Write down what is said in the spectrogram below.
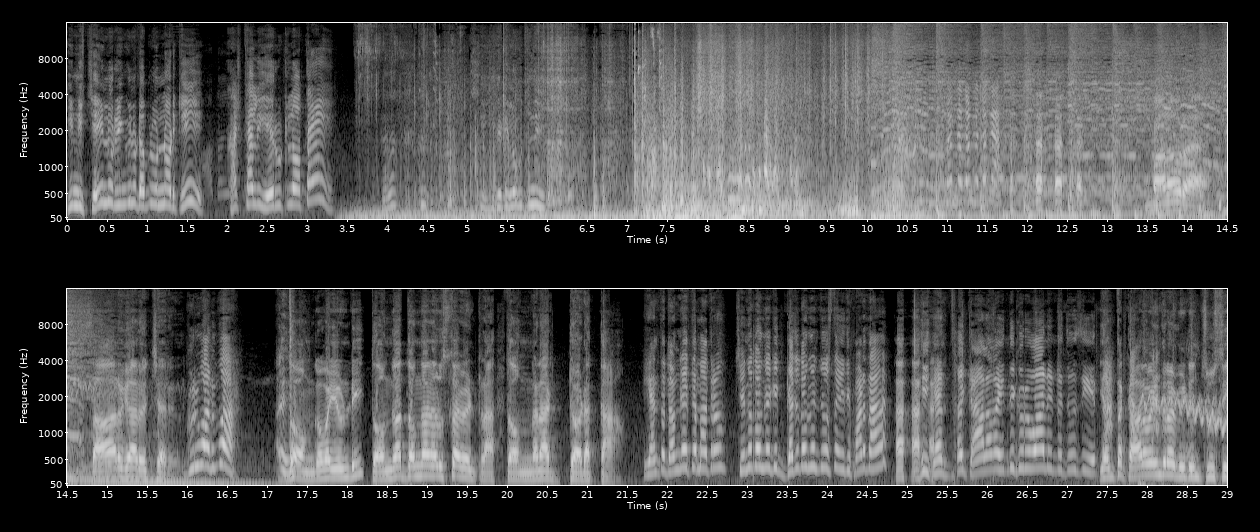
ఇన్ని చైన్లు రింగులు డబ్బులు ఉన్నోడికి కష్టాలు ఏ రూట్లో అవుతాయి ఇదేంటి దొంగ, దొంగ, దొంగ. మనవరా సార్ గారు వచ్చారు. గురువా నువ్వా? దొంగవై ఉండి దొంగ దొంగ నరుస్తావేంట్రా దొంగన డొడక్క. ఎంత దొంగ అయితే మాత్రం చిన్న దొంగకి గజ దొంగని చూస్తే ఇది పడదా? ఎంత కాలం అయింది గురువా నిన్ను చూసి? ఎంత కాలమైందిరా వీటిని చూసి?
